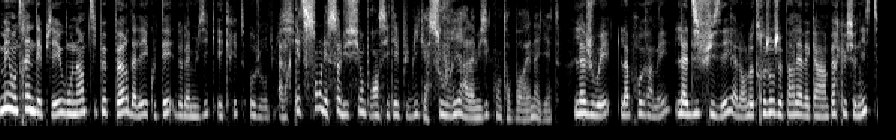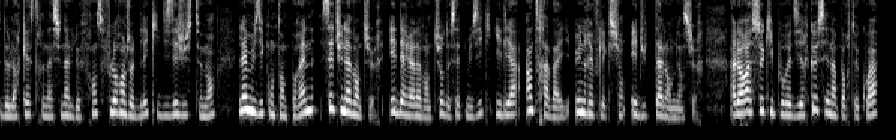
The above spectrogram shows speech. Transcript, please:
mais on traîne des pieds ou on a un petit peu peur d'aller écouter de la musique écrite aujourd'hui. Alors, quelles sont les solutions pour inciter le public à s'ouvrir à la musique contemporaine, Aliette? La jouer, la programmer, la diffuser. Alors, l'autre jour, je parlais avec un percussionniste de l'Orchestre national de France, Florent Jodelet, qui disait justement la musique contemporaine, c'est une aventure. Et derrière l'aventure de cette musique, il y a un travail, une réflexion et du talent, bien sûr. Alors, à ceux qui pourraient dire que c'est n'importe quoi,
